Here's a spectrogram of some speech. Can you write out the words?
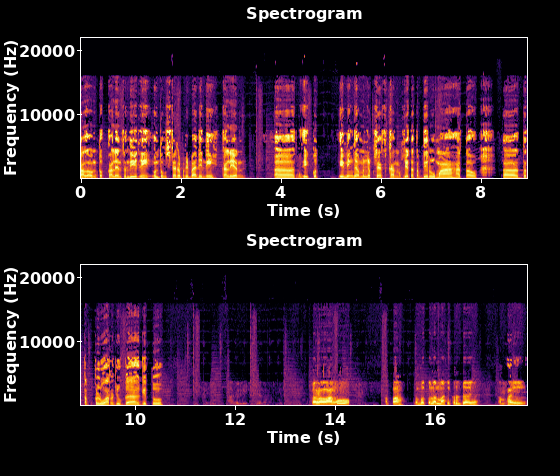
kalau untuk kalian sendiri untuk secara pribadi nih kalian eh, ikut ini nggak menyukseskan maksudnya tetap di rumah atau eh, tetap keluar juga gitu. Kalau aku apa kebetulan masih kerja ya sampai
